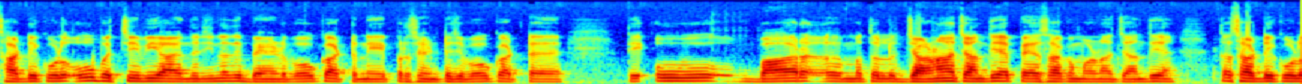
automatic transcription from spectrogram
ਸਾਡੇ ਕੋਲ ਉਹ ਬੱਚੇ ਵੀ ਆ ਜਾਂਦੇ ਜਿਨ੍ਹਾਂ ਦੇ ਬੈਂਡ ਬਹੁਤ ਘੱਟ ਨੇ ਪਰਸੈਂਟੇਜ ਬਹੁਤ ਘੱਟ ਹੈ ਤੇ ਉਹ ਬਾਹਰ ਮਤਲਬ ਜਾਣਾ ਚਾਹੁੰਦੇ ਆ ਪੈਸਾ ਕਮਾਉਣਾ ਚਾਹੁੰਦੇ ਆ ਤਾਂ ਸਾਡੇ ਕੋਲ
